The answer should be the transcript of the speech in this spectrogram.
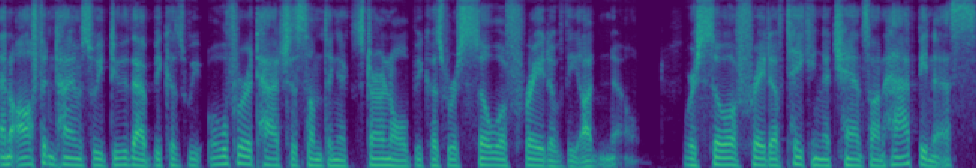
And oftentimes we do that because we overattach to something external because we're so afraid of the unknown. We're so afraid of taking a chance on happiness.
